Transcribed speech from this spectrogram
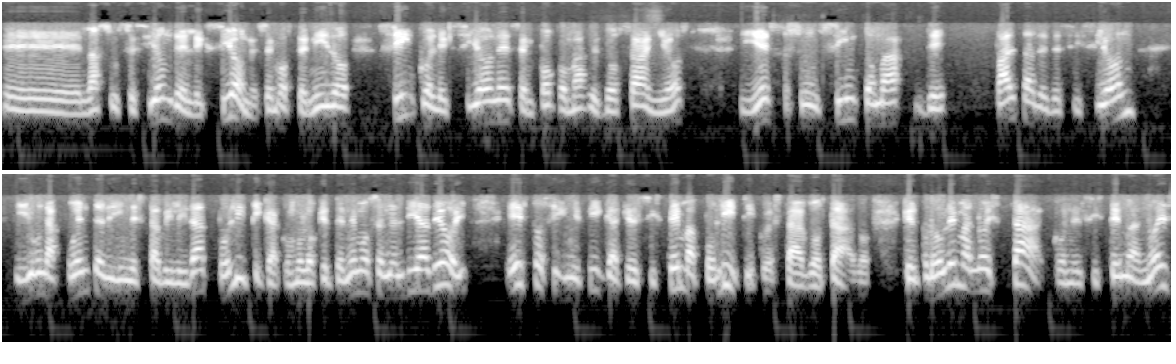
eh, la sucesión de elecciones. Hemos tenido cinco elecciones en poco más de dos años y eso es un síntoma de falta de decisión y una fuente de inestabilidad política como lo que tenemos en el día de hoy, esto significa que el sistema político está agotado, que el problema no está con el sistema, no es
